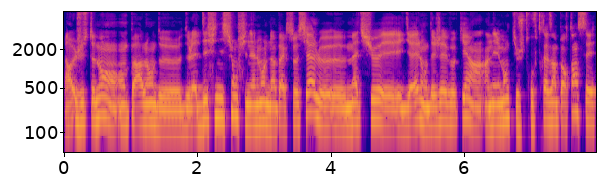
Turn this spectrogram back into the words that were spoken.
alors justement, en, parlant de, de, la définition finalement de l'impact social, euh, Mathieu et, et, ont déjà évoqué un, un, élément que je trouve très important, c'est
